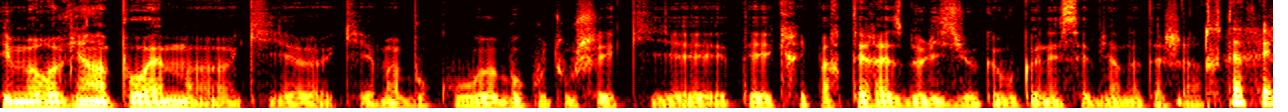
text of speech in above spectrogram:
Il me revient un poème euh, qui, euh, qui m'a beaucoup, euh, beaucoup touché, qui a été écrit par Thérèse de Lisieux, que vous connaissez bien, Natacha. Tout à fait.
